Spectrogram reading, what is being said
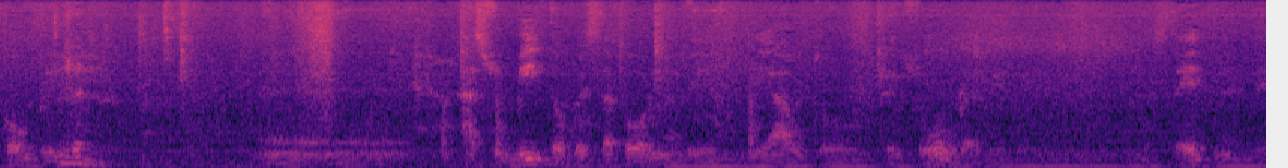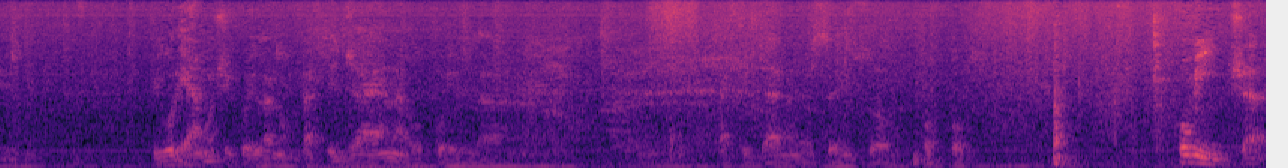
complice, eh, ha subito questa forma di, di autocensura, di, di di, figuriamoci quella non partigiana o quella partigiana nel senso opposto, comincia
